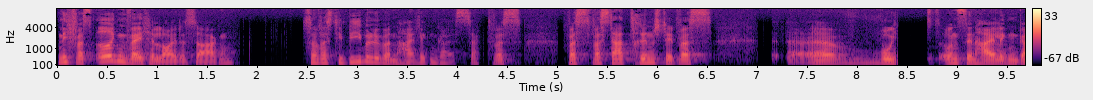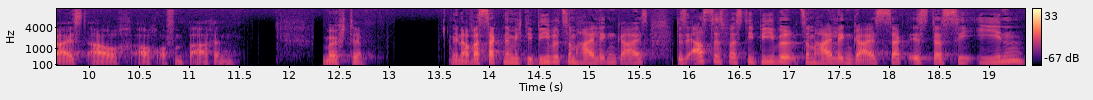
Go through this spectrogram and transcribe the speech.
nicht was irgendwelche Leute sagen, sondern was die Bibel über den Heiligen Geist sagt, was, was, was da drin steht, was, äh, wo uns den Heiligen Geist auch, auch offenbaren möchte. Genau, was sagt nämlich die Bibel zum Heiligen Geist? Das Erste, was die Bibel zum Heiligen Geist sagt, ist, dass sie ihn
